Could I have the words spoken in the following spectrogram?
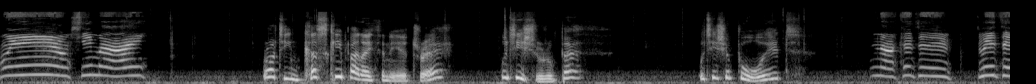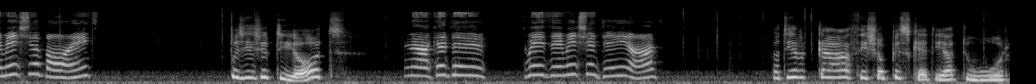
Wel, siwmai. Ro'n ti'n cysgu pan aethon ni y dre? Wyt ti eisiau rhywbeth? Wyt ti eisiau bwyd? Nac ydw, dwi ddim eisiau bwyd. Wyt ti eisiau diod? Nac ydw, dwi ddim eisiau diod. Ydy'r gath eisiau bisgedi a dŵr?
